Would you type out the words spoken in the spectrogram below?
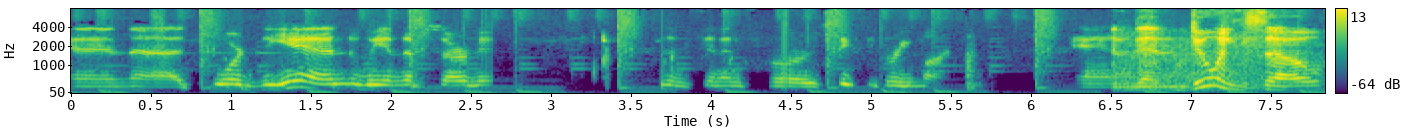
And uh, towards the end, we ended up serving prison sentence for 63 months. And then doing so,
